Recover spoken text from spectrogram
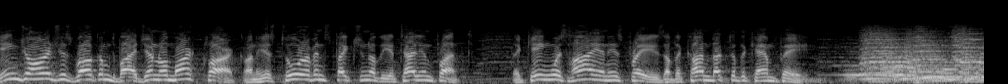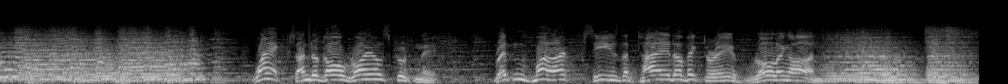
King George is welcomed by General Mark Clark on his tour of inspection of the Italian front. The king was high in his praise of the conduct of the campaign. WACS undergo royal scrutiny. Britain's monarch sees the tide of victory rolling on.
